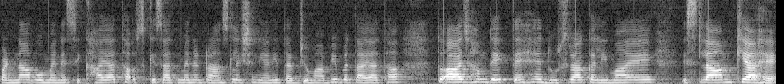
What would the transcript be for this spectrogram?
पढ़ना वो मैंने सिखाया था उसके साथ मैंने ट्रांसलेशन यानी तर्जुमा भी बताया था। तो आज हम देखते हैं दूसरा कलिमा इस्लाम क्या है।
